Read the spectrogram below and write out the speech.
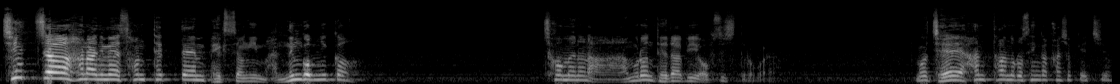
진짜 하나님의 선택된 백성이 맞는 겁니까? 처음에는 아무런 대답이 없으시더라고요. 뭐 제 한탄으로 생각하셨겠지요.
